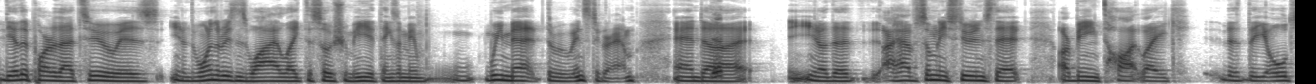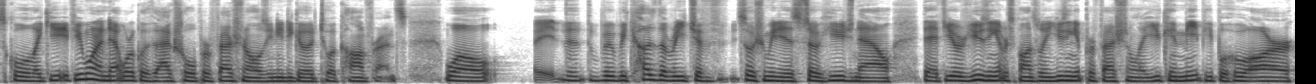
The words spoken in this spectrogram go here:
the other part of that too is you know one of the reasons why I like the social media things. I mean, we met through Instagram, and uh, you know the I have so many students that are being taught like the the old school like you, if you want to network with actual professionals, you need to go to a conference. Well. eh, The, the, because the reach of social media is so huge now that if you're using it responsibly, using it professionally, you can meet people who are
